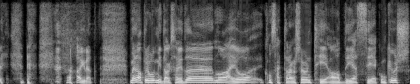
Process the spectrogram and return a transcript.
Ja, greit. Men apropos middagshøyde, nå er jo konsertarrangøren TADC konkurs.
